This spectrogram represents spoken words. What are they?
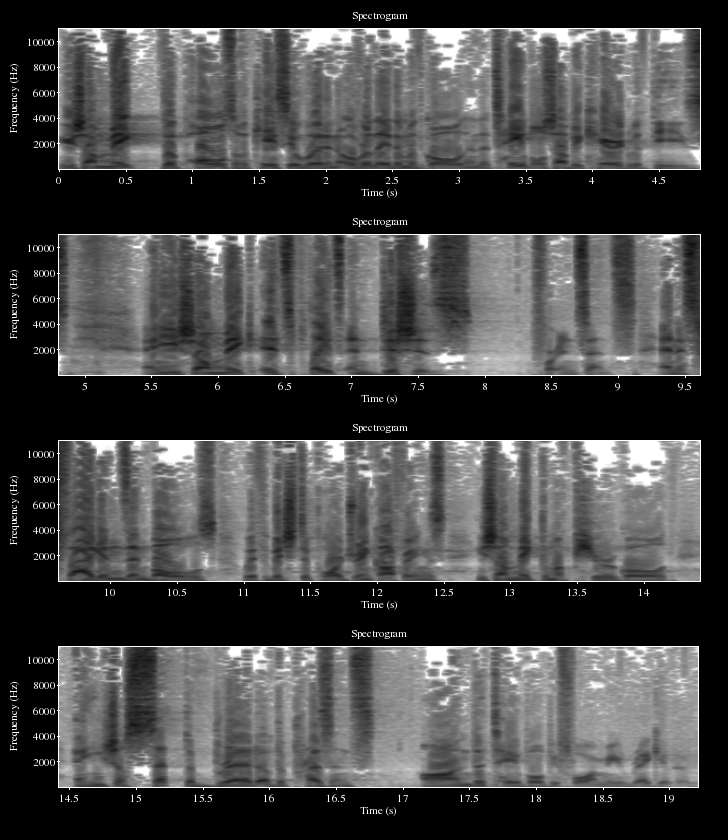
You shall make the poles of acacia wood and overlay them with gold, and the table shall be carried with these. And ye shall make its plates and dishes for incense, and its flagons and bowls with which to pour drink offerings. You shall make them of pure gold, and you shall set the bread of the presence on the table before me regularly.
